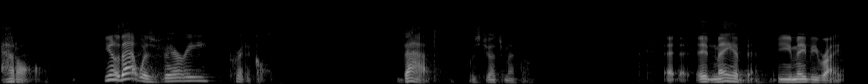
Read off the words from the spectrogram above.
at all. You know, that was very critical. That was judgmental. It may have been. You may be right.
